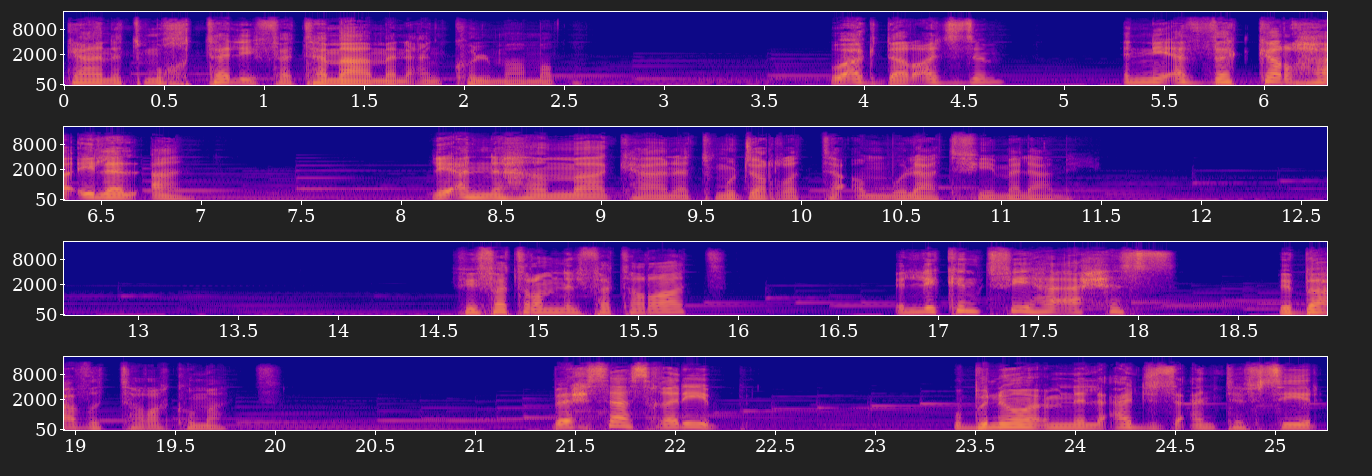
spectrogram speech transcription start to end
كانت مختلفة تماما عن كل ما مضى. وأقدر أجزم أني أتذكرها إلى الآن. لأنها ما كانت مجرد تأملات في ملامحي في فترة من الفترات اللي كنت فيها أحس ببعض التراكمات بإحساس غريب وبنوع من العجز عن تفسير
